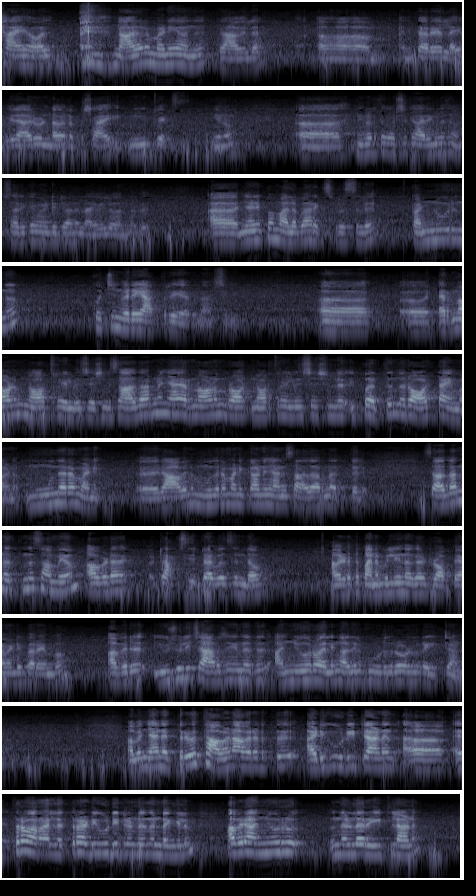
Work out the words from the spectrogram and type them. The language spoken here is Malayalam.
ഹായ് ഓൾ നാലര മണിയാണ് രാവിലെ. എനിക്കറിയാം ലൈവിൽ ആരും ഉണ്ടാവില്ല. പക്ഷെ ഐ നീഡ് ടു എക്സ് യുനോ നിങ്ങളുടെ കുറച്ച് കാര്യങ്ങൾ സംസാരിക്കാൻ വേണ്ടിയിട്ടാണ് ലൈവിൽ വന്നത്. ഞാനിപ്പോൾ മലബാർ എക്സ്പ്രസ്സിൽ കണ്ണൂരിൽ നിന്ന് കൊച്ചിൻ വരെ യാത്ര ചെയ്യായിരുന്നു ആക്ച്വലി എറണാകുളം നോർത്ത് റെയിൽവേ സ്റ്റേഷനിൽ സാധാരണ ഞാൻ എറണാകുളം നോർത്ത് റെയിൽവേ സ്റ്റേഷനിൽ ഇപ്പോൾ എത്തുന്ന ഒരു ഓട്ട് ടൈമാണ് മൂന്നര മണി. രാവിലെ മൂന്നര മണിക്കാണ് ഞാൻ സാധാരണ എത്തൽ. സാധാരണ എത്തുന്ന സമയം അവിടെ ടാക്സി ഡ്രൈവേഴ്സ് ഉണ്ടാവും. അവരുടെ അടുത്ത് പനമ്പള്ളി നഗർ ഡ്രോപ്പ് ചെയ്യാൻ വേണ്ടി പറയുമ്പോൾ അവർ യൂഷ്വലി ചാർജ് ചെയ്യുന്നത് അഞ്ഞൂറോ അല്ലെങ്കിൽ അതിൽ കൂടുതലോ ഉള്ള റേറ്റ് ആണ്. അപ്പൊ ഞാൻ എത്രയോ തവണ അവരുടെ അടുത്ത് അടി കൂടിയിട്ടാണ് എത്ര പറഞ്ഞാലും എത്ര അടി കൂടിയിട്ടുണ്ടെന്നുണ്ടെങ്കിലും അവർ അഞ്ഞൂറ് എന്നുള്ള റേറ്റിലാണ്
